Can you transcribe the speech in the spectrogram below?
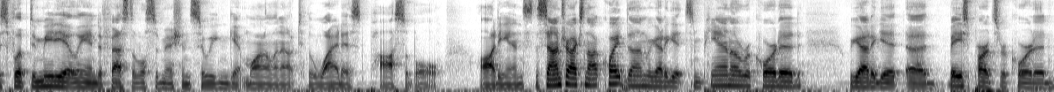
is flipped immediately into festival submissions so we can get Marlin out to the widest possible audience. The soundtrack's not quite done. We got to get some piano recorded. We got to get uh, bass parts recorded,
